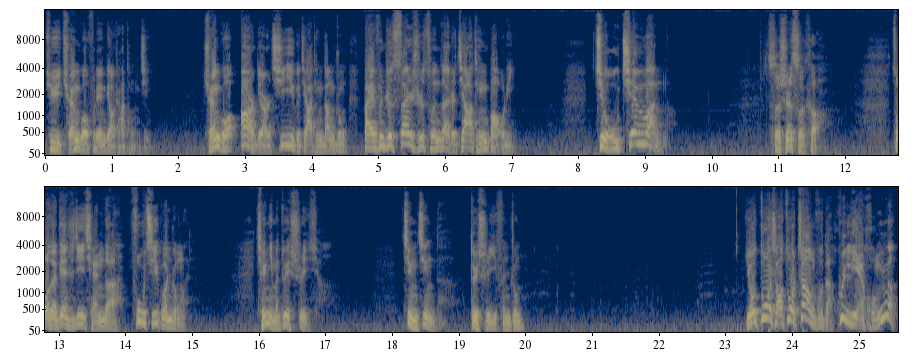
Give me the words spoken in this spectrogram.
据全国妇联调查统计，全国二点七亿个家庭当中，百分之三十存在着家庭暴力，九千万呢。此时此刻，坐在电视机前的夫妻观众们，请你们对视一下，静静的对视一分钟。有多少做丈夫的会脸红呢？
